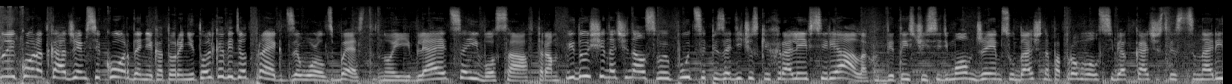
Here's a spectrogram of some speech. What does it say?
Ну и коротко о Джеймсе Кордоне, который не только ведет проект The World's Best, но и является его соавтором. Ведущий начинал свой путь с эпизодических ролей в сериалах. В 2007-м Джеймс удачно попробовал себя в качестве сценариста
